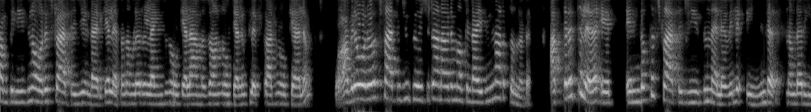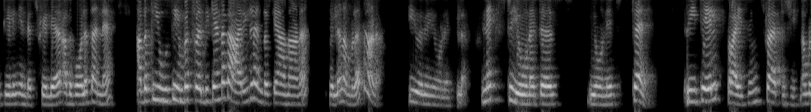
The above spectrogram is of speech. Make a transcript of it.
കമ്പനീസിനും ഓരോ സ്ട്രാറ്റജി ഉണ്ടായിരിക്കും അല്ലെ? ഇപ്പൊ നമ്മൾ റിലയൻസ് നോക്കിയാലും ആമസോൺ നോക്കിയാലും ഫ്ലിപ്കാർട്ട് നോക്കിയാലും അവർ ഓരോ സ്ട്രാറ്റജി ഉപയോഗിച്ചിട്ടാണ് അവർ മെർക്കൻഡൈസിങ് നടത്തുന്നത്. അത്തരത്തിൽ എന്തൊക്കെ സ്ട്രാറ്റജീസ് നിലവിൽ ഉണ്ട് നമ്മുടെ റീറ്റെയിലിംഗ് ഇൻഡസ്ട്രിയിൽ അതുപോലെ തന്നെ അതൊക്കെ യൂസ് ചെയ്യുമ്പോൾ ശ്രദ്ധിക്കേണ്ട കാര്യങ്ങൾ എന്തൊക്കെയാണെന്നാണ് ഇതിൽ നമ്മൾ കാണുക. ഈ ഒരു യൂണിറ്റിൽ next unit unit ten retail pricing strategy നമ്മൾ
